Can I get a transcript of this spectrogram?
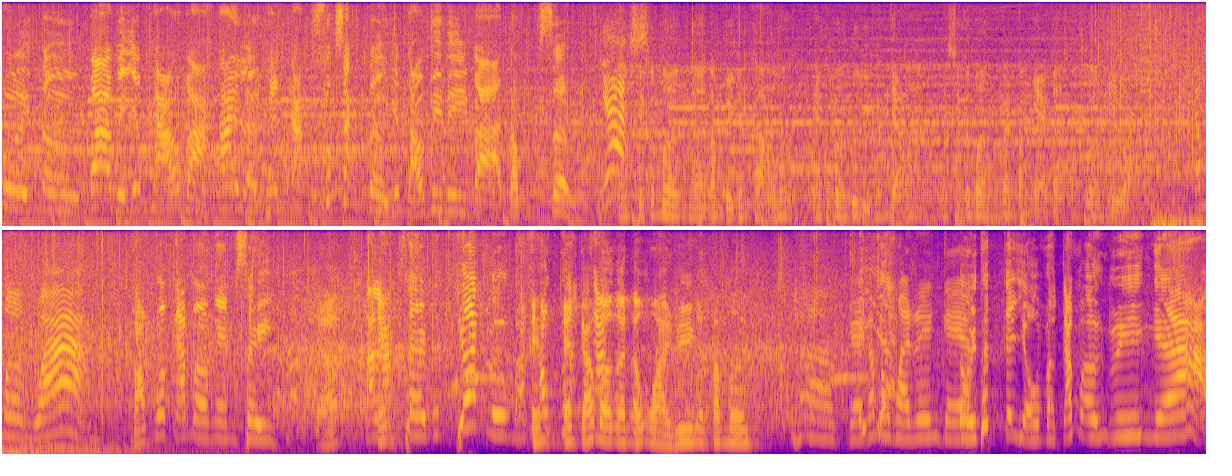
10 từ ba vị giám khảo và hai lời khen tặng xuất sắc từ giám khảo Vivi và Đồng Sơn. Em Yes xin cảm ơn à, năm vị giám khảo. Em cảm ơn quý vị khán giả. Em xin cảm ơn mấy anh ban nhạc em cảm ơn nhiều ạ. Cảm ơn quá. Không có cảm ơn MC dạ. Ta em lăn xê muốn chết luôn mà em không có em cảm ơn anh ở ngoài riêng anh Tâm ơi. À, Ok, cảm Dạ. ơn Hoài Riêng kìa. Tôi thích cái vụ mà cảm ơn riêng nha.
